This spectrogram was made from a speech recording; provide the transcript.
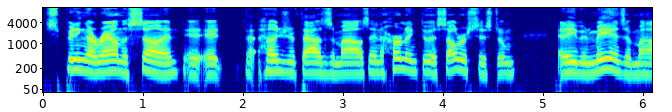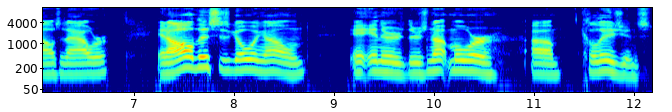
spinning around the sun at, at hundreds of thousands of miles and hurtling through a solar system at even millions of miles an hour. And all this is going on, and, and there, there's not more um, collisions,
